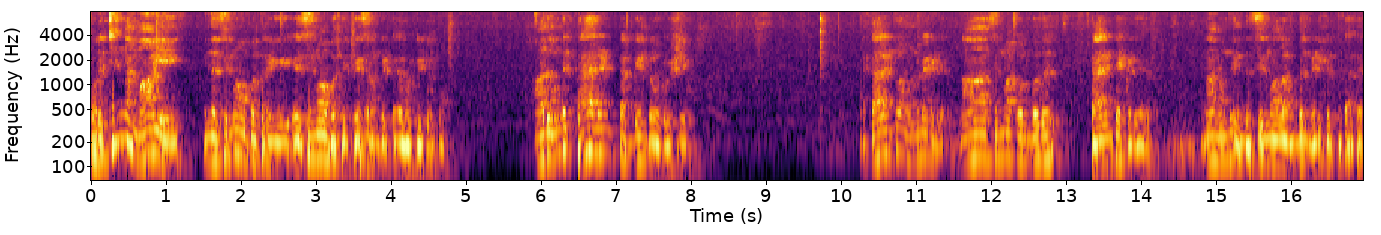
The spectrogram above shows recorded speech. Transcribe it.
ஒரு சின்ன மாயை இந்த சினிமாவை பத்திரிகை சினிமாவை பற்றி பேசுகிறவங்க கிட்ட இருக்கோம் அது வந்து டேலண்ட் அப்படின்ற ஒரு விஷயம். டேலண்ட்லாம் ஒன்றுமே கிடையாது. நான் சினிமாவுக்கு வரும்போது டேலண்ட்டே கிடையாது. நான் வந்து இந்த சினிமாவில் வந்து நடிக்கிறதுக்காக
